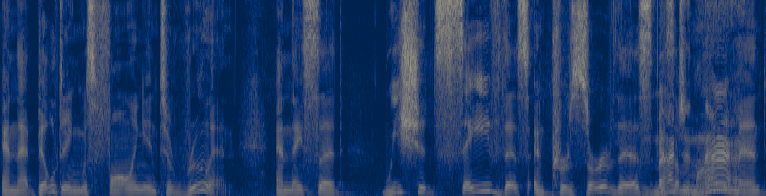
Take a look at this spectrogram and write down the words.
and that building was falling into ruin. And they said, we should save this and preserve this as a monument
